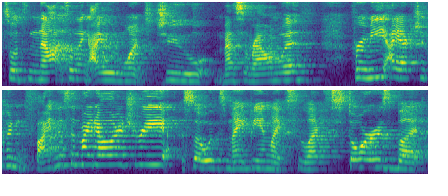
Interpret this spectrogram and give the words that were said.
So it's not something I would want to mess around with. For me, I actually couldn't find this in my Dollar Tree, so this might be in like select stores, but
